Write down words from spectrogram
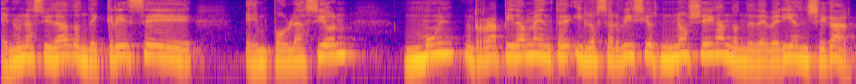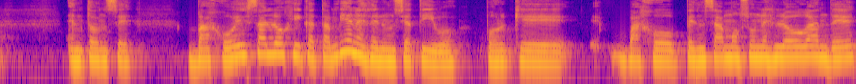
en una ciudad donde crece en población muy rápidamente y los servicios no llegan donde deberían llegar. Entonces, bajo esa lógica también es denunciativo, porque bajo pensamos un eslogan de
